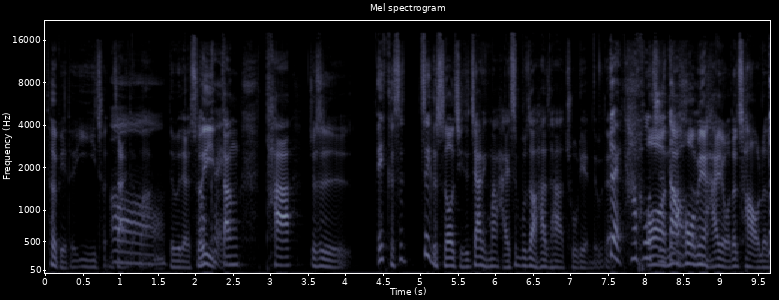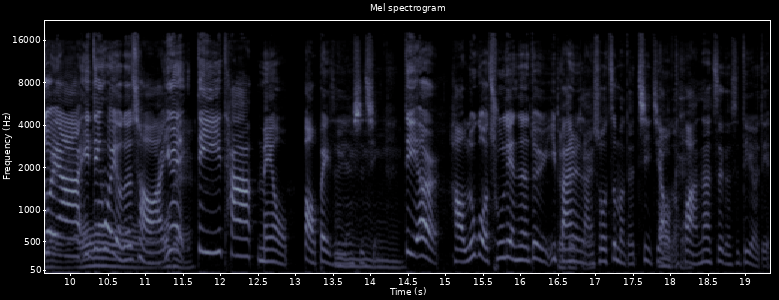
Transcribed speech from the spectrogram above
特别的意义存在的嘛，oh, 对不对？所以当他就是。哎，可是这个时候，其实嘉玲妈还是不知道他是他的初恋，对不对？对，她不知道。哦，那后面还有的吵了。对啊，一定会有的吵啊，因为第一他没有报备这件事情，第二，好，如果初恋真的对于一般人来说这么的计较的话，那这个是第二点。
